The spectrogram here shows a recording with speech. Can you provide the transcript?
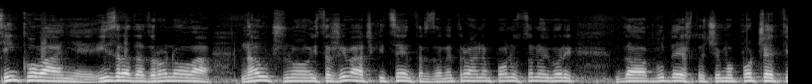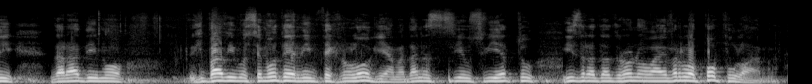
cinkovanje, izrada dronova, naučno-istraživački centar, za ne treba nam ponos Crnoj Gori da bude što ćemo početi da radimo i bavimo se modernim tehnologijama. Danas je u svijetu izrada dronova je vrlo popularna.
